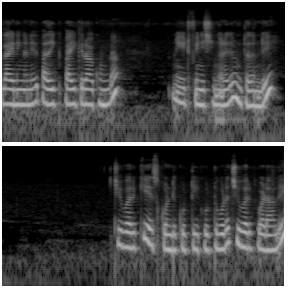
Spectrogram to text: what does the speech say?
లైనింగ్ అనేది పైకి పైకి రాకుండా నీట్ ఫినిషింగ్ అనేది ఉంటుందండి. చివరికి వేసుకోండి. కుట్టి కుట్టు కూడా చివరికి పడాలి.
